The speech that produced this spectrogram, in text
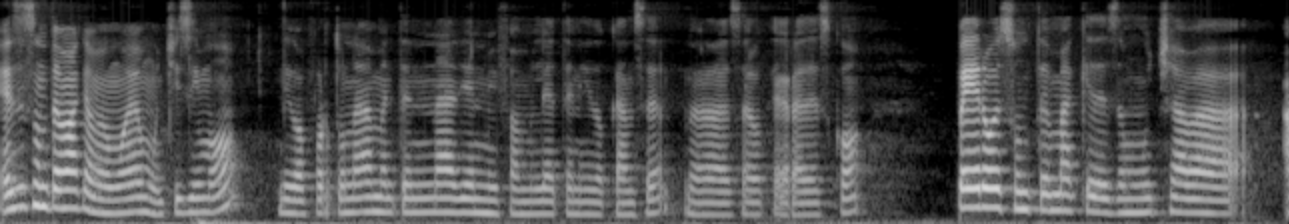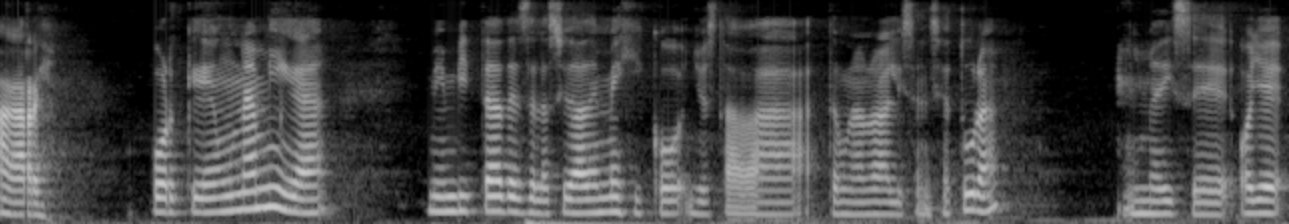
Ese es un tema que me mueve muchísimo. Digo, afortunadamente nadie en mi familia ha tenido cáncer, de verdad es algo que agradezco pero es un tema que desde muy chava agarré, porque una amiga me invita desde la Ciudad de México, yo estaba terminando la licenciatura, y me dice, oye,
